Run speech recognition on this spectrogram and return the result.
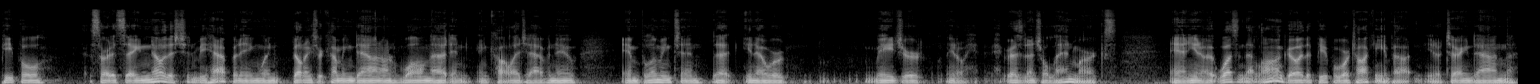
people started saying no, this shouldn't be happening when buildings are coming down on Walnut and, and College Avenue in Bloomington that you know were major you know residential landmarks, and you know it wasn't that long ago that people were talking about you know tearing down the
